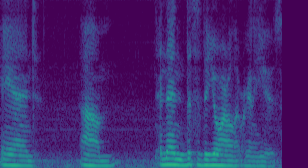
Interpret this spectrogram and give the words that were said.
And, um, and then this is the URL that we're going to use.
